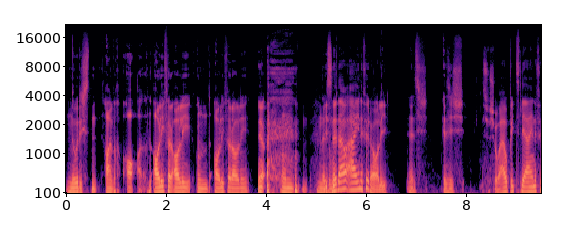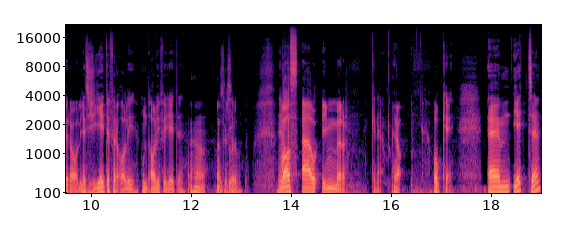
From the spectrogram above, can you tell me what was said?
Nur ist es einfach alle für alle und alle für alle. Ja. Und nicht Ist nicht auch eine für alle? Es ist, es, ist, Ist ja schon auch ein bisschen eine für alle. es ist jeder für alle und alle für jeden. Aha, also Oder gut. so. Ja. Was auch immer. Genau. Ja. Okay. Ähm, jetzt äh,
